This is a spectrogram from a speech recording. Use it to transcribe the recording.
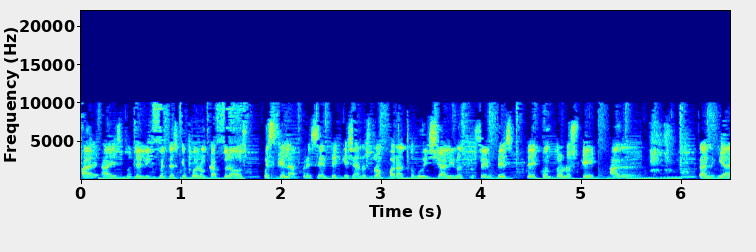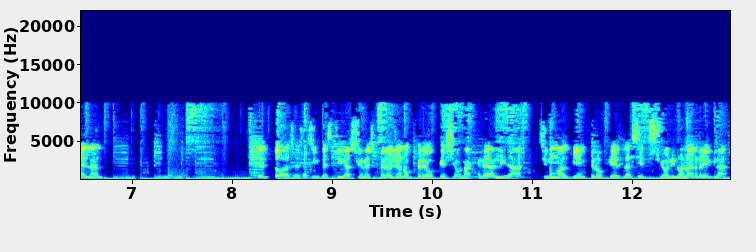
a, estos delincuentes que fueron capturados, pues que la presente y que sea nuestro aparato judicial y nuestros entes de control los que hagan y adelanten en todas esas investigaciones. Pero yo no creo que sea una generalidad, sino más bien creo que es la excepción y no la regla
